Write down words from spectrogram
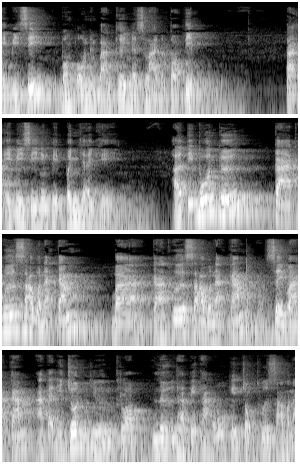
ABC បងប្អូននឹងបានឃើញនៅ slide បន្តទៀតតែ ABC នឹងពាក្យពេញជាអីគេហើយទី4គឺការធ្វើសាវនកម្ម បាទការធ្វើសាវនកម្មសេវាកម្មអតិថិជនយើងធ្លាប់ឮថាពាក្យថាអូគេចុកធ្វើសាវន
